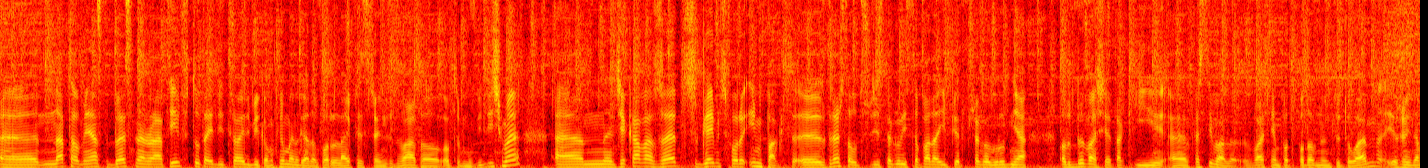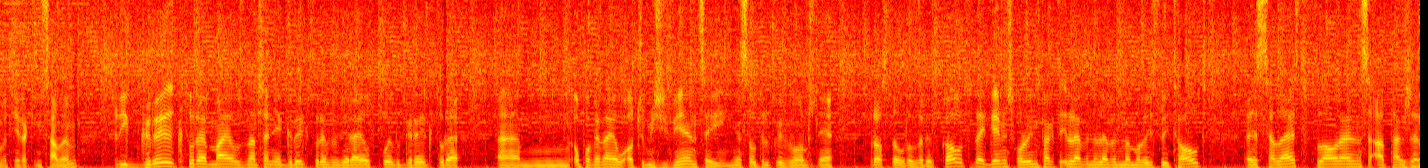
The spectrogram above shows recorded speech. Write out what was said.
E, natomiast Best Narrative, tutaj Detroit Become Human, God of War, Life is Strange 2, to o tym mówiliśmy. Em, ciekawa rzecz, Games for Impact. E, zresztą 30 listopada i 1 grudnia odbywa się taki e, festiwal właśnie pod podobnym tytułem, jeżeli nawet nie takim samym, czyli gry, które mają znaczenie, gry, które wywierają wpływ, gry, które em, opowiadają o czymś więcej i nie są tylko i wyłącznie prostą rozrywką. Tutaj Games for Impact 1111 Memories Retold. E, Celeste, Florence, a także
